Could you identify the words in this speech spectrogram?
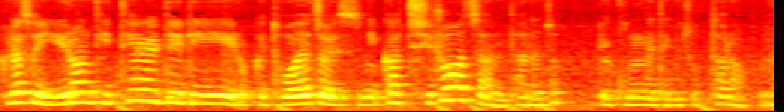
그래서 이런 디테일들이 이렇게 더해져 있으니까 지루하지 않다는 점? 이게 공개 되게 좋더라고요.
